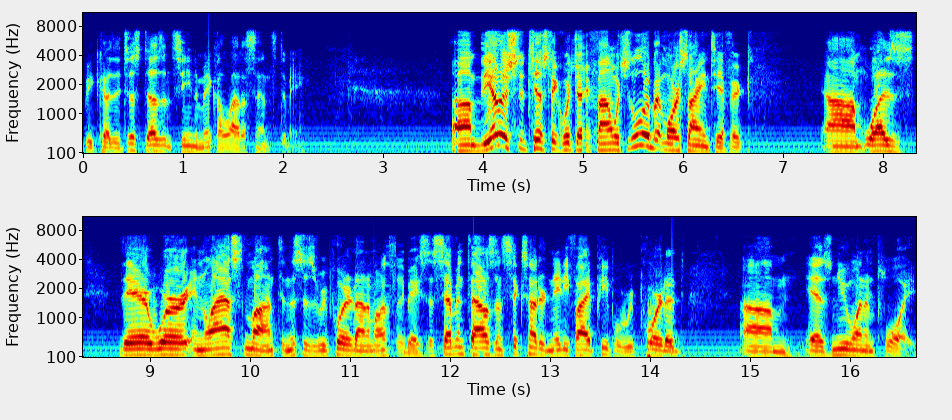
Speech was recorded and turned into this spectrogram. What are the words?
because it just doesn't seem to make a lot of sense to me. Um, the other statistic which I found, which is a little bit more scientific, um, was there were in last month, and this is reported on a monthly basis, 7,685 people reported um, as new unemployed.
